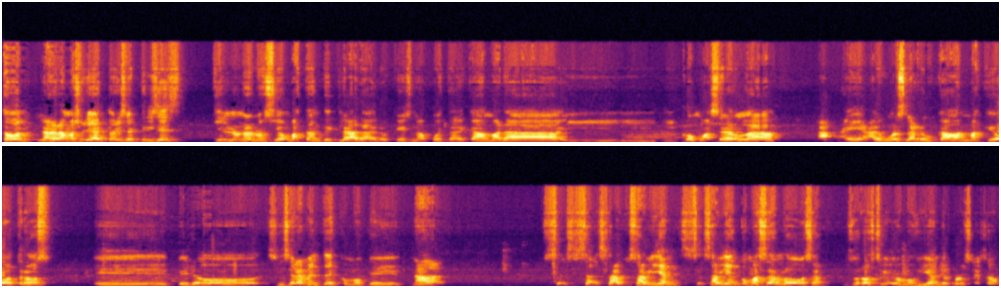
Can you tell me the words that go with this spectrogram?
la gran mayoría de actores y actrices tienen una noción bastante clara de lo que es una puesta de cámara y, cómo hacerla. Eh, algunos la rebuscaban más que otros, eh, pero sinceramente es como que, nada, sabían, sabían cómo hacerlo, o sea, nosotros íbamos guiando el proceso,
